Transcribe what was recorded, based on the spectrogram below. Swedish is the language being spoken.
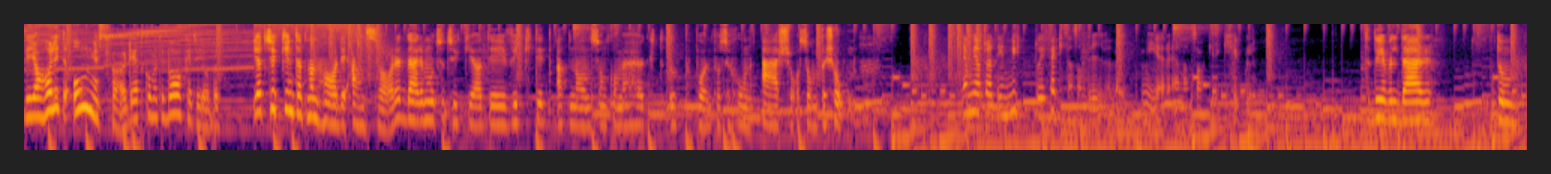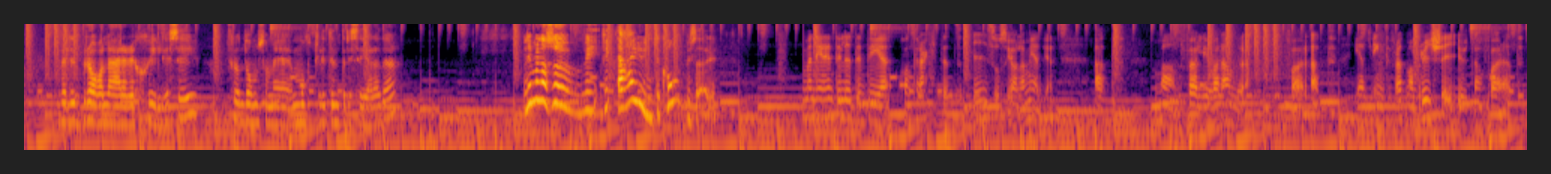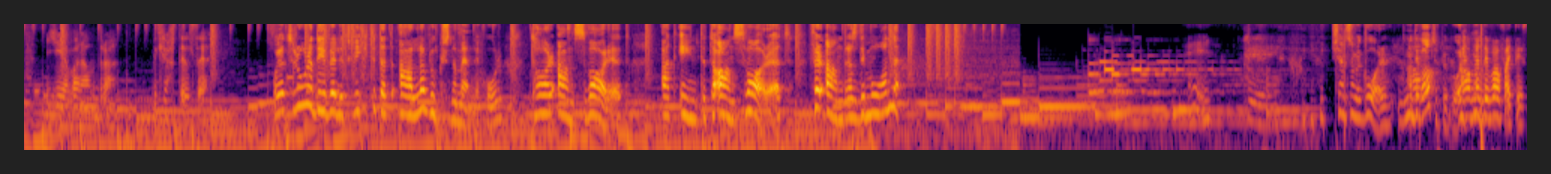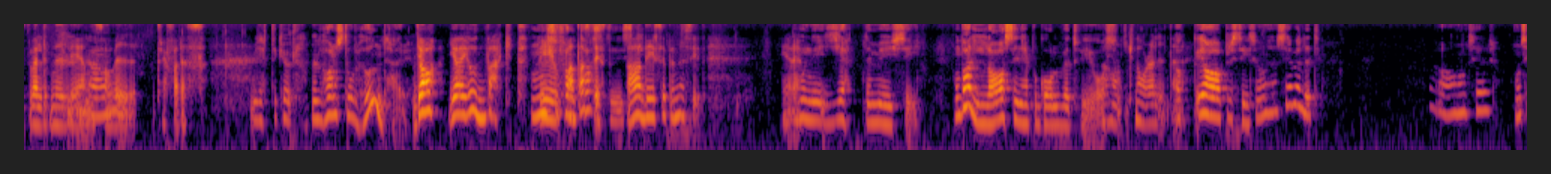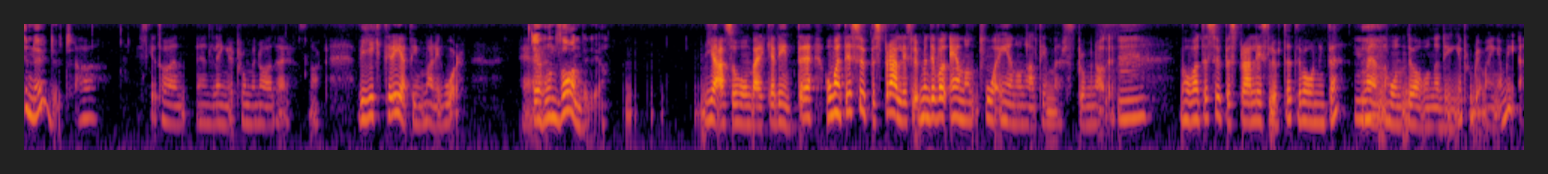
Det jag har lite ångest för det är att komma tillbaka till jobbet. Jag tycker inte att man har det ansvaret. Däremot så tycker jag att det är viktigt att någon som kommer högt upp på en position är så som person. Nej, men jag tror att det är nyttoeffekten som driver mig mer än att saker är kul. Det är väl där de väldigt bra lärare skiljer sig från de som är måttligt intresserade. Nej men alltså, vi, vi är ju inte kompisar. Men är det inte lite det kontraktet i sociala medier? Att man följer varandra för att, egentligen inte för att man bryr sig utan för att ge varandra bekräftelse. Och jag tror att det är väldigt viktigt att alla vuxna människor tar ansvaret att inte ta ansvaret för andras demoner. Känns som igår, men det var typ igår. Ja, men det var faktiskt väldigt nyligen som vi träffades. Jättekul. Men vi har en stor hund här. Ja, jag är hundvakt. Mm, det är fantastiskt. fantastisk. Ja, det är supermysigt. Är det? Hon är jättemysig. Hon bara la sig ner på golvet vid oss. Hon knorrar lite. Och, ja, precis. Hon ser väldigt... Ja, hon ser, hon ser nöjd ut. Ja, vi ska ta en, en längre promenad här snart. Vi gick tre timmar igår. Eh, Är hon van vid det? Ja, alltså hon verkade inte... Hon var inte supersprallig i slutet, men det var en och, två en och en halv timmars promenader. Mm. Men hon var inte supersprallig i slutet, det var hon inte. Men hon, det var, hon hade inga problem att hänga med.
